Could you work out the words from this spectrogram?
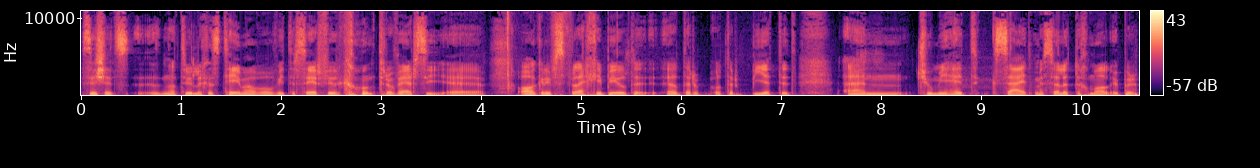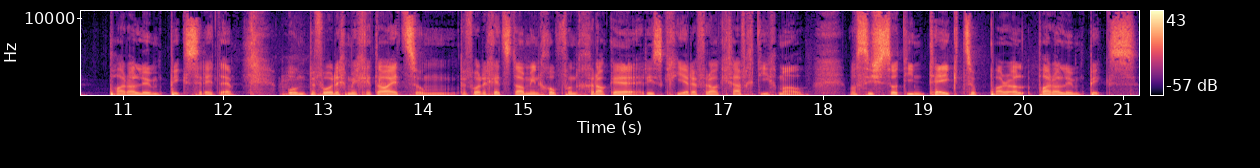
es ist jetzt natürlich ein Thema, wo wieder sehr viel kontroverse äh, Angriffsfläche bildet oder, oder bietet. Ähm, Jumi hat gesagt, wir sollen doch mal über Paralympics reden. Und bevor ich mich da jetzt um, bevor ich jetzt da meinen Kopf und Kragen riskiere, frage ich einfach dich mal, was ist so dein Take zu Paral Paralympics?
